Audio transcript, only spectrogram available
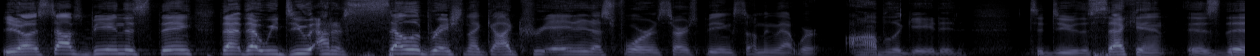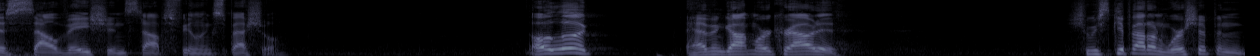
You know, it stops being this thing that, that we do out of celebration that God created us for and starts being something that we're obligated to do. The second is this salvation stops feeling special. Oh, look, heaven got more crowded. Should we skip out on worship and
